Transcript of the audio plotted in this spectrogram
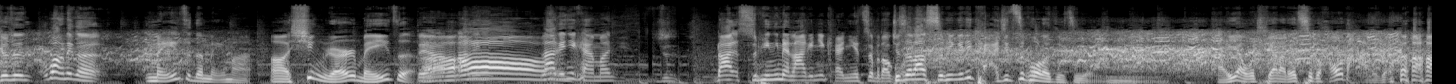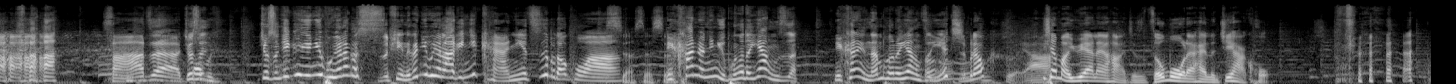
就是望那个梅子的梅嘛。啊，杏仁儿梅子。对啊。哦。拿给你看嘛，就是。拿视频里面拿给你看，你也止不到，就是拿视频给你看起止渴了，就只有。哎呀，我天哪，那个尺度好大那个。啥子？就是就是你给你女朋友那个视频，那个女朋友拿给你看，你也止不到渴啊。是啊是啊是。你看着你女朋友的样子，你看你男朋友的样子，也止不了渴呀。你想嘛，原来哈，就是周末呢还能解下渴。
